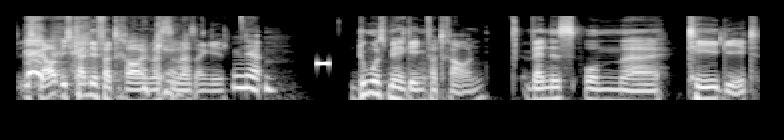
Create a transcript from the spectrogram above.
ich glaube, ich kann dir vertrauen, was Okay. sowas angeht. Ja. Du musst mir hingegen vertrauen, wenn es um äh, Tee geht.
